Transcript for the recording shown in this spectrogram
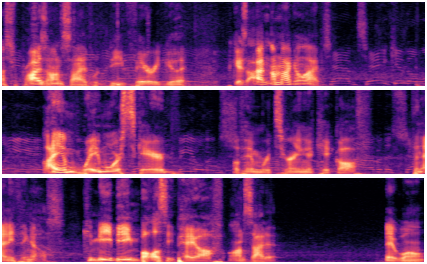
A surprise onside would be very good because I, I'm not gonna lie. I am way more scared of him returning a kickoff than anything else. Can me being ballsy pay off onside it? It won't.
